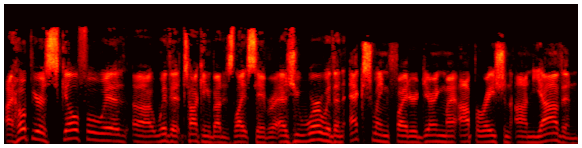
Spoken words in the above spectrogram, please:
"I hope you're as skillful with uh, with it, talking about his lightsaber, as you were with an X-wing fighter during my operation on Yavin."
